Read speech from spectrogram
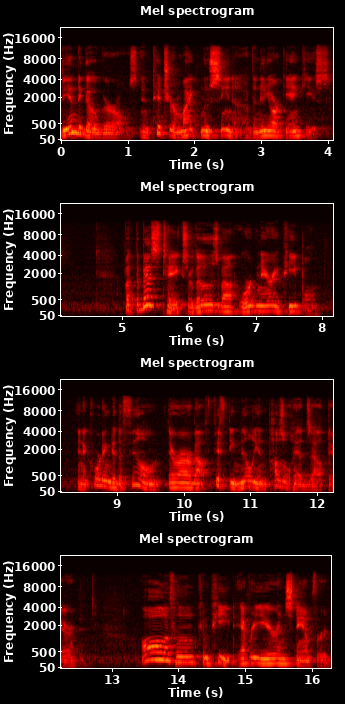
the Indigo Girls, and pitcher Mike Mussina of the New York Yankees. But the best takes are those about ordinary people, and according to the film, there are about 50 million puzzle heads out there, all of whom compete every year in Stamford.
